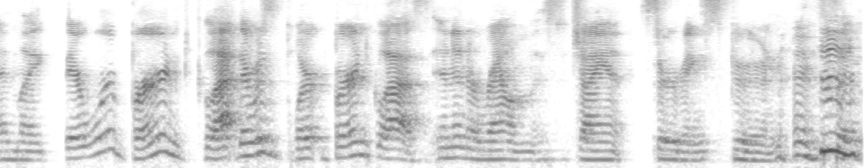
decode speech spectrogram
and like there were burned glass, there was blur- burned glass in and around this giant serving spoon. So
